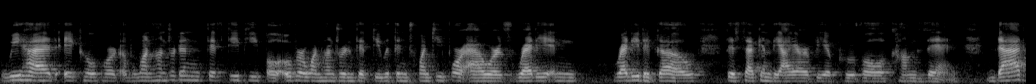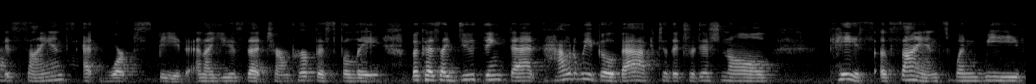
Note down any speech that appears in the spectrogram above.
We had a cohort of 150 people, over 150 within 24 hours, ready and ready to go the second the IRB approval comes in. That is science at warp speed. And I use that term purposefully because I do think that how do we go back to the traditional pace of science when we've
